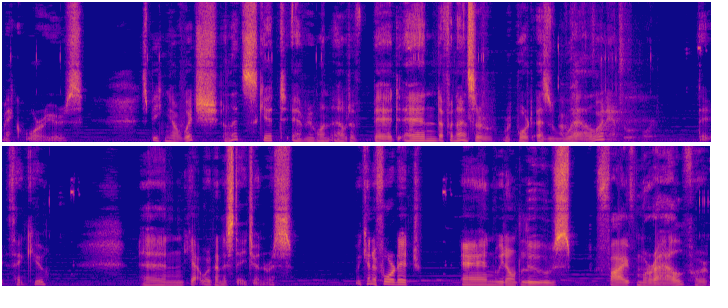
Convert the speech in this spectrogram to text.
mech warriors. Speaking of which, let's get everyone out of bed and a financial report as well. Financial report. There, thank you. And yeah, we're going to stay generous. We can afford it, and we don't lose five morale for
